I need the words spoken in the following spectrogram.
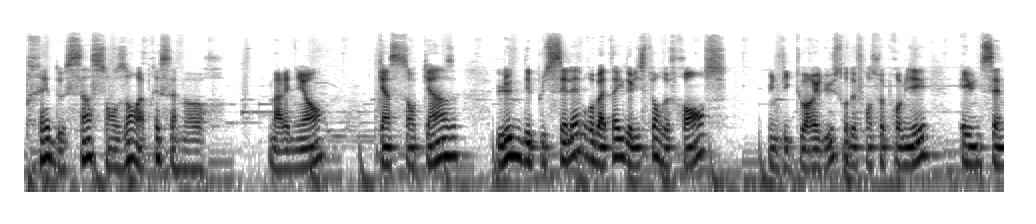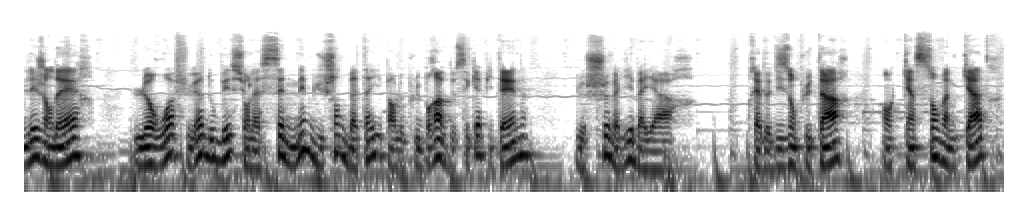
près de 500 ans après sa mort? Marignan, 1515, l'une des plus célèbres batailles de l'histoire de France, une victoire illustre de François Ier et une scène légendaire, le roi fut adoubé sur la scène même du champ de bataille par le plus brave de ses capitaines, le chevalier Bayard. Près de dix ans plus tard, en 1524,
